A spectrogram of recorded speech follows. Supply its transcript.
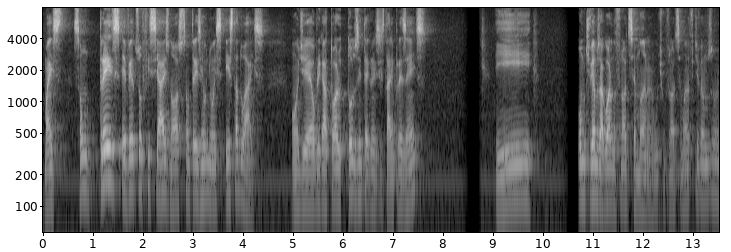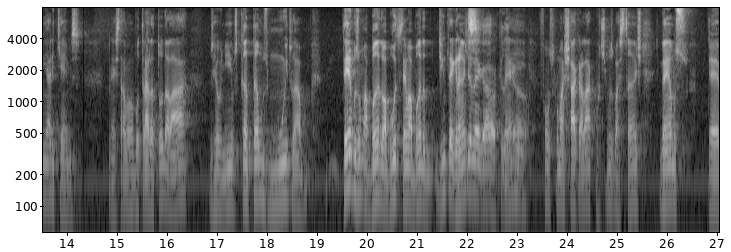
Mas são três eventos oficiais nossos, são três reuniões estaduais, onde é obrigatório todos os integrantes estarem presentes. E como tivemos agora no final de semana, no último final de semana, tivemos um em Ariquemes. Né? Estava uma butrada toda lá, nos reunimos, cantamos muito. Temos uma banda, o Abutres tem uma banda de integrantes. Que legal, que né? legal. E fomos para uma chácara lá, curtimos bastante, ganhamos é,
